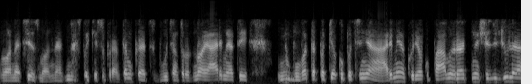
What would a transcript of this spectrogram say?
nuo nacizmo. Mes puikiai suprantam, kad būtent Raudonoji armija tai buvo ta pati okupacinė armija, kuri okupavo ir atnešė didžiulę,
